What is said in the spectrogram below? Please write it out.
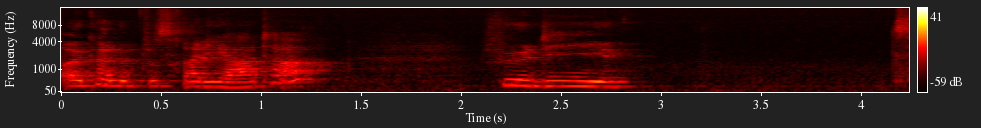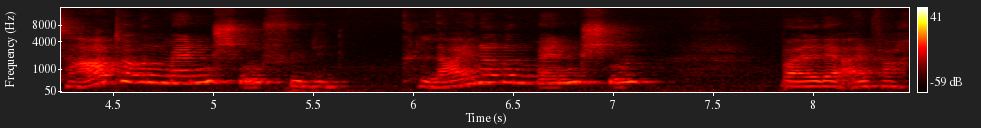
Eucalyptus radiata für die zarteren Menschen, für die kleineren Menschen, weil der einfach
